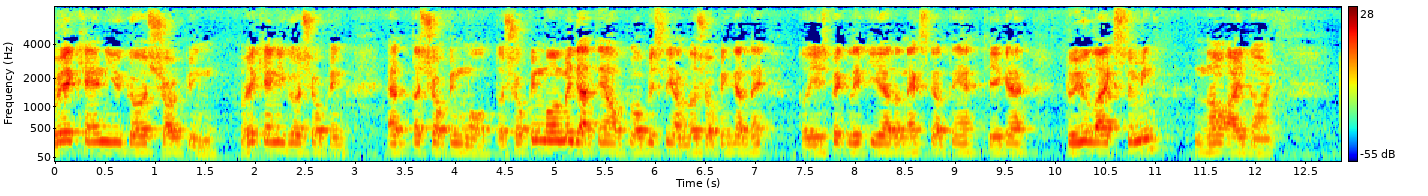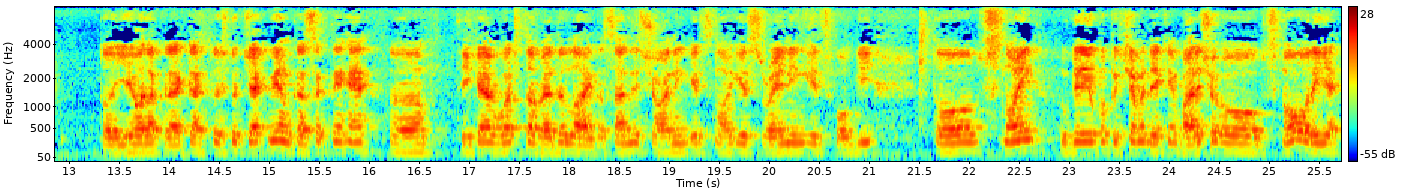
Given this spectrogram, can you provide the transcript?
where can you go shopping where can you go shopping at the shopping mall तो शॉपिंग मॉल में जाते हैं ऑब्वियसली हम लोग शॉपिंग करने। तो इस पे क्लिक किया तो नेक्स्ट करते हैं, ठीक है? Do you like swimming no I don't तो ये वाला करेक्ट है। तो इसको चेक भी हम कर सकते हैं तो ठीक है what's the weather like the sun is shining it's snowing it's raining it's foggy तो स्नोइंग क्योंकि ऊपर पिक्चर में देखें बारिश स्नो हो रही है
